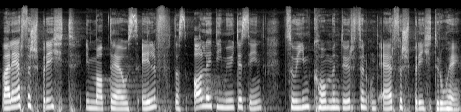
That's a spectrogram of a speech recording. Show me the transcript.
Weil er verspricht in Matthäus 11, dass alle, die müde sind, zu ihm kommen dürfen und er verspricht Ruhe.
